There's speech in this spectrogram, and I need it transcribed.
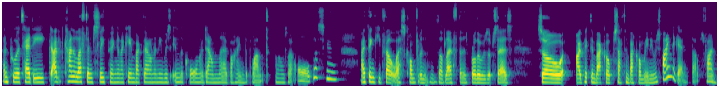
and poor Teddy, I'd kind of left him sleeping, and I came back down, and he was in the corner down there behind the plant. And I was like, oh, bless you. I think he'd felt less confident since I'd left, and his brother was upstairs. So I picked him back up, sat him back on me, and he was fine again. That was fine.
